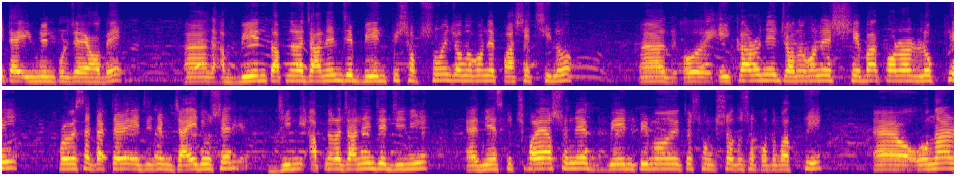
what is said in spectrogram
এটা ইউনিয়ন পর্যায়ে হবে। বিএনপি, আপনারা জানেন যে বিএনপি সবসময় জনগণের পাশে ছিল। এই কারণে জনগণের সেবা করার লক্ষ্যেই professor doctor AZM Zahid Hossain, যিনি, আপনারা জানেন যে যিনি নিয়াজপুর ছয় আসনে বিএনপি মনোনীত সংসদ সদস্য পদপ্রার্থী। ওনার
